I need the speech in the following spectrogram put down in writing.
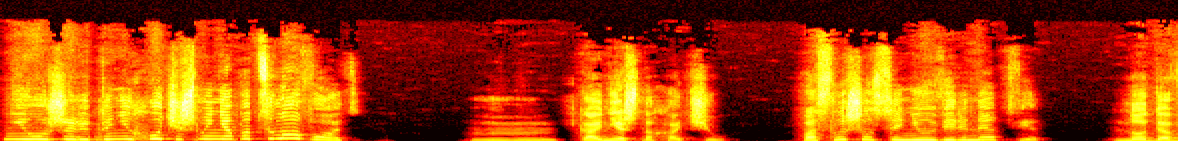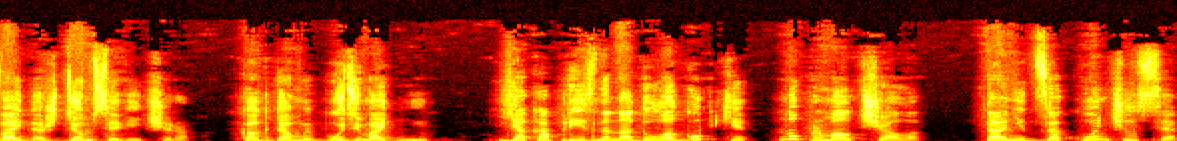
«Неужели ты не хочешь меня поцеловать?» «Ммм, конечно хочу», — послышался неуверенный ответ. «Но давай дождемся вечера, когда мы будем одни». Я капризно надула губки, но промолчала. Танец закончился,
